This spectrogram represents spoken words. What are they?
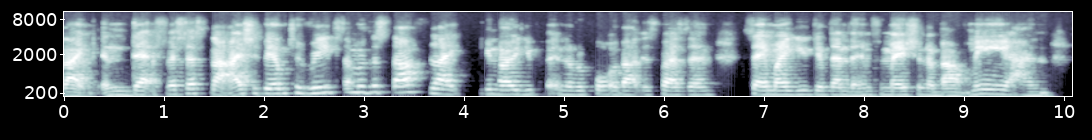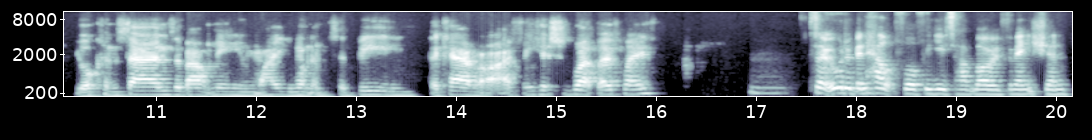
like in-depth assessment. That I should be able to read some of the stuff like you know, you put in a report about this person, same way you give them the information about me and your concerns about me and why you want them to be the carer. I think it should work both ways. Mm. So it would have been helpful for you to have more information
